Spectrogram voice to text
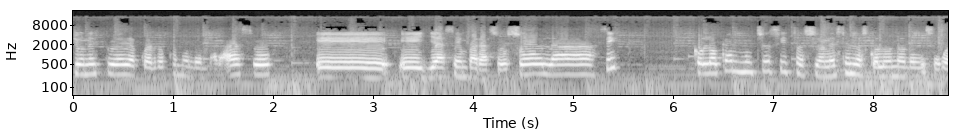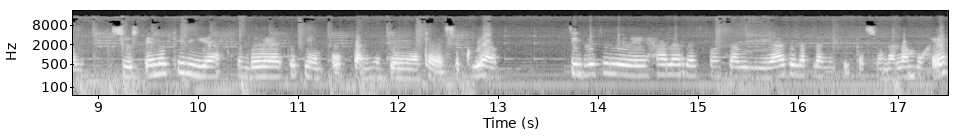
yo no estuve de acuerdo con el embarazo, eh, ella se embarazó sola, sí, colocan muchas situaciones en las cuales uno le dice, bueno, si usted no quería un bebé a este tiempo, también tenía que haberse cuidado. Siempre se le deja la responsabilidad de la planificación a la mujer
